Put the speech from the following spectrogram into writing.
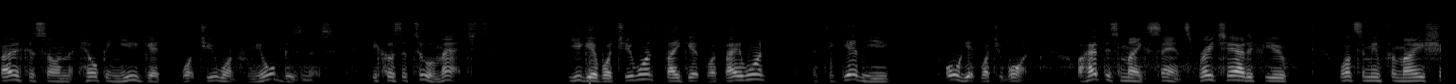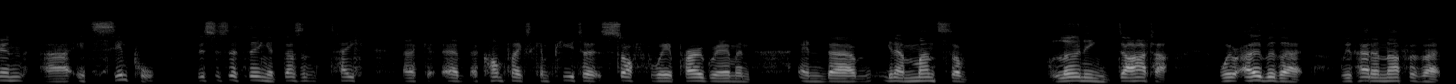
focus on helping you get what you want from your business because the two are matched. You get what you want, they get what they want, and together you all get what you want. I hope this makes sense. Reach out if you want some information. Uh, it's simple. This is the thing, it doesn't take a, a, a complex computer software program and, and um, you know months of learning data. We're over that. We've had enough of that.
